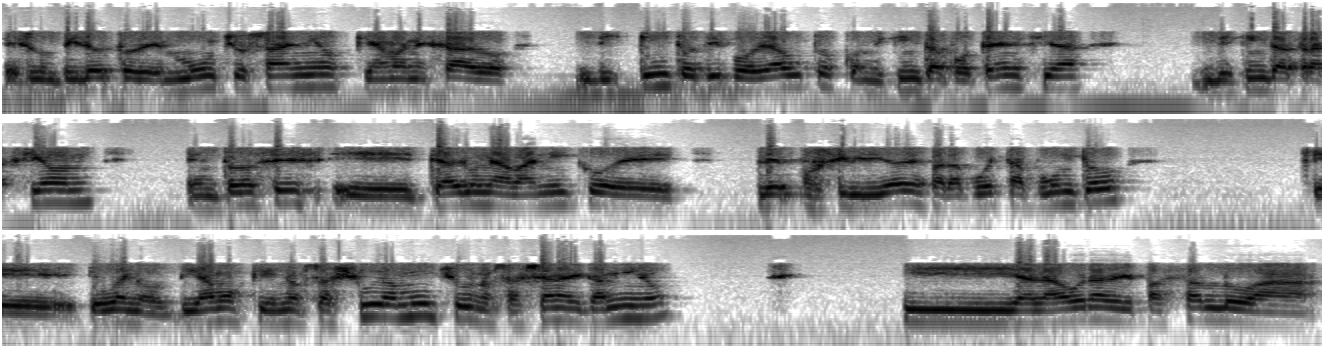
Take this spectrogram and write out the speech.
es un piloto de muchos años que ha manejado distintos tipos de autos con distinta potencia, distinta tracción. Entonces, eh, te abre un abanico de, de posibilidades para puesta a punto que, bueno, digamos que nos ayuda mucho, nos allana el camino. Y a la hora de pasarlo a,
